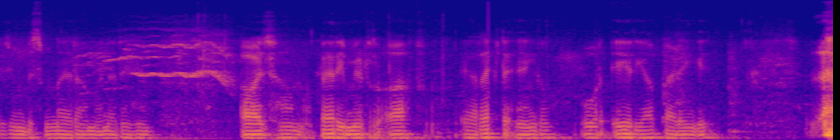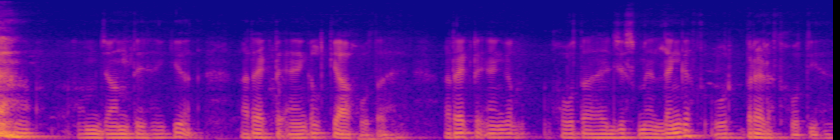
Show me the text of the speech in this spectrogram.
बिस्मिल्लाहिर्रहमानिर्रहीम आज हम पेरीमीटर ऑफ़ रेक्ट एंगल और एरिया पढ़ेंगे। हम जानते हैं कि रेक्ट एंगल क्या होता है। रेक्ट एंगल होता है जिसमें लेंगथ और ब्रेडथ होती है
